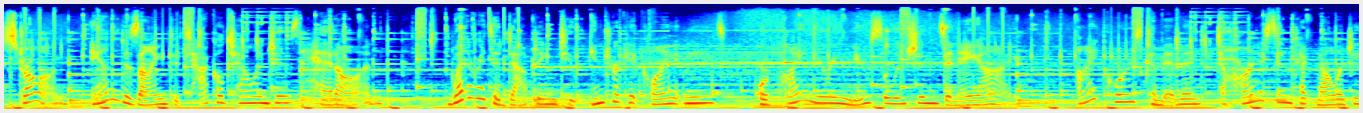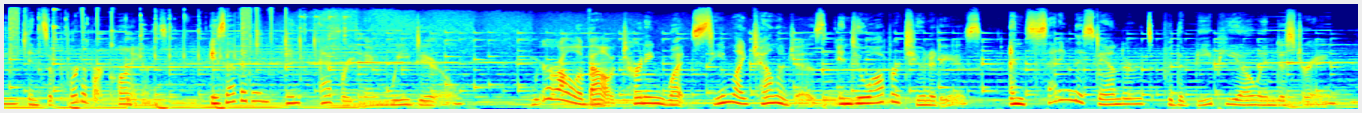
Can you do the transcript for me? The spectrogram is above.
strong, and designed to tackle challenges head on. Whether it's adapting to intricate client needs or pioneering new solutions in AI, iQor's commitment to harnessing technology in support of our clients is evident in everything we do. We're all about turning what seem like challenges into opportunities and setting the standards for the BPO industry.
